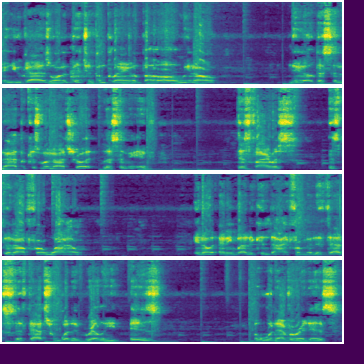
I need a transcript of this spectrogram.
And you guys want to bitch and complain about, oh, you know, you know, this and that because we're not sure. Listen, if this virus it's been out for a while. You know, anybody can die from it if that's if that's what it really is, whatever it is.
